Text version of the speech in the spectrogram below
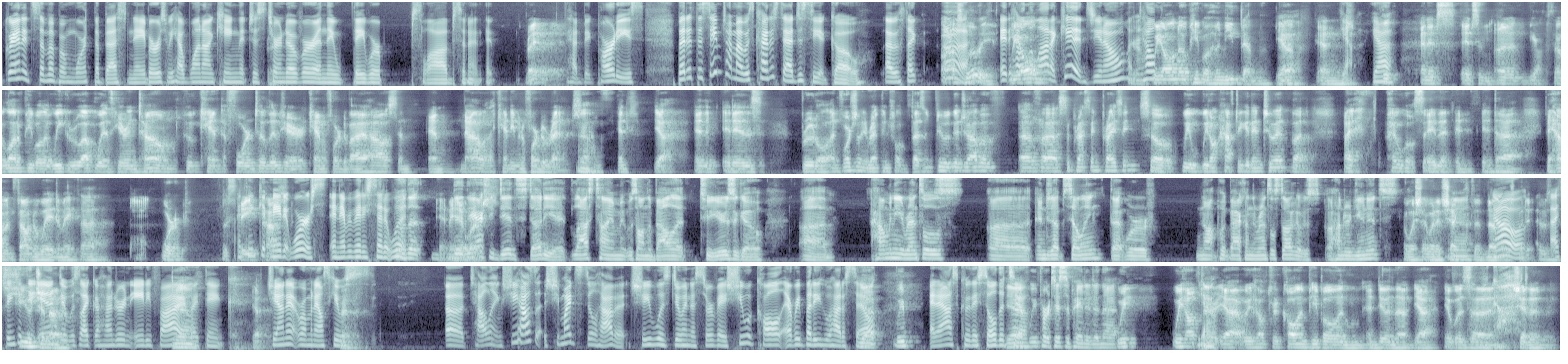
Yeah. Granted, some of them weren't the best neighbors. We had one on King that just turned over, and they they were slobs, and it, it Right? had big parties. But at the same time, I was kind of sad to see it go. I was like, Oh, "Ugh." absolutely. It We held a lot of kids, you know. It held, We all know people who need them. Yeah, and yeah, yeah. and it's it's an uh, yeah. There are a lot of people that we grew up with here in town who can't afford to live here, can't afford to buy a house, and and now they can't even afford to rent. So Yeah. it's yeah, it it is brutal. Unfortunately, rent control doesn't do a good job of of uh, suppressing pricing, so we we don't have to get into it. But I I will say that it it uh, they haven't found a way to make that uh, work. The I think it passed- made it worse, and everybody said it would. Well, the, It made they, it they actually did study it. Last time it was on the ballot two years ago. Um, how many rentals uh, ended up selling that were not put back on the rental stock? It was 100 units. I wish I would have checked Yeah. the numbers. no, but it, it was a I think at the end amount it was like 185. Yeah. I think Yeah. Janet Romanowski was uh, telling she has she might still have it. She was doing a survey. She would call everybody who had a sale Yeah, we and ask who they sold it yeah to. we participated in that. We we helped Yeah. her. Yeah, we helped her calling people and, and doing that. Yeah, it was. Uh, Oh God. she had a.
